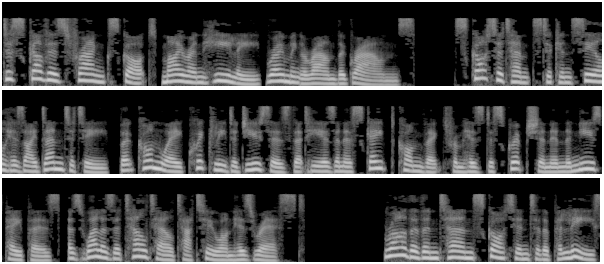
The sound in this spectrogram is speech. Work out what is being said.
discovers Frank Scott Myron Healy roaming around the grounds. Scott attempts to conceal his identity, but Conway quickly deduces that he is an escaped convict from his description in the newspapers, as well as a telltale tattoo on his wrist. Rather than turn Scott into the police,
